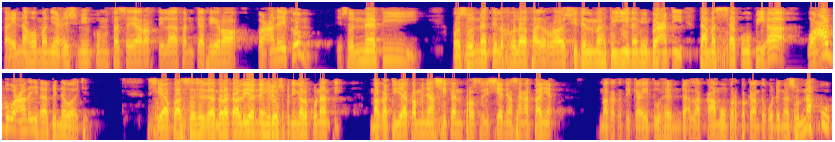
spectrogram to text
Ya'ish minkum fasayara ikhtilafan kathira. Fa'alaikum bisunnati. Wa sunnatil khulafa'ir rasyidil mahdiyin min ba'di. Tamassaku biha wa'addu 'alaiha bin nawajid. Siapa saja di antara kalian yang hidup sepeninggalku nanti, maka dia akan menyaksikan perselisihan yang sangat banyak. Maka ketika itu hendaklah kamu berpegang teguh dengan sunnahku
